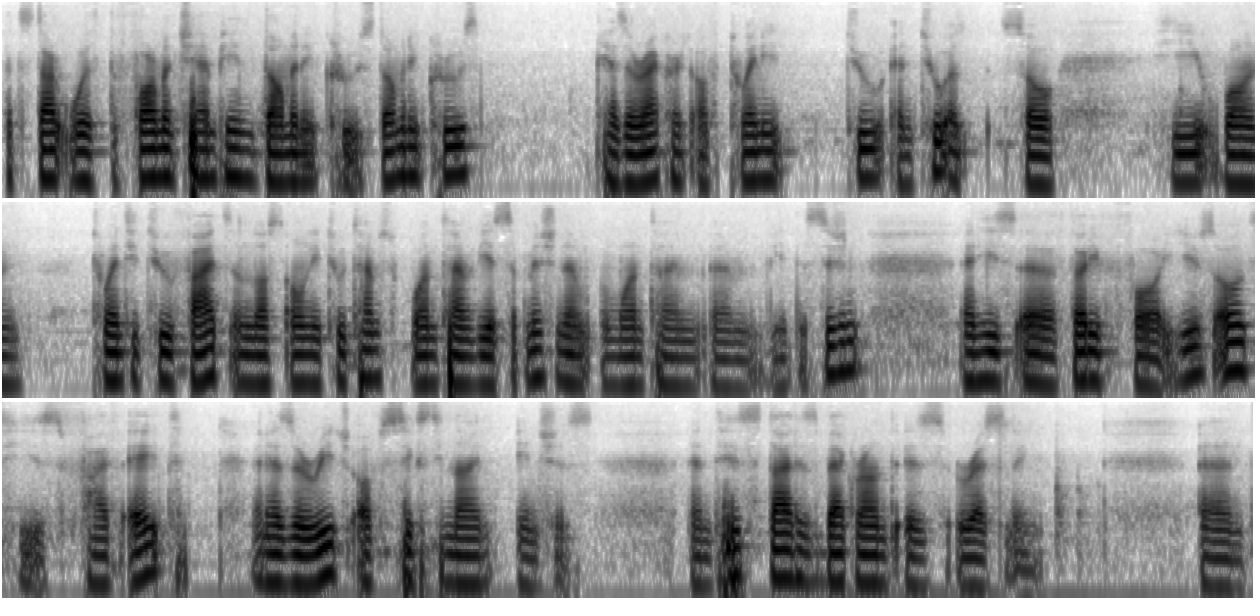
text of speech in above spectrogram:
Let's start with the former champion Dominick Cruz. Dominick Cruz has a record of 22 and 2, uh, so he won 22 fights and lost only two times, one time via submission and one time um, via decision. And he's uh, 34 years old, he's 5'8 and has a reach of 69 inches. And his style, his background is wrestling. And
